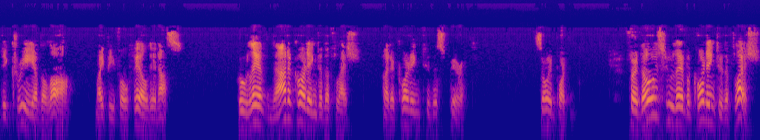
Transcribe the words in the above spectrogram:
decree of the law might be fulfilled in us, who live not according to the flesh, but according to the Spirit. So important. For those who live according to the flesh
